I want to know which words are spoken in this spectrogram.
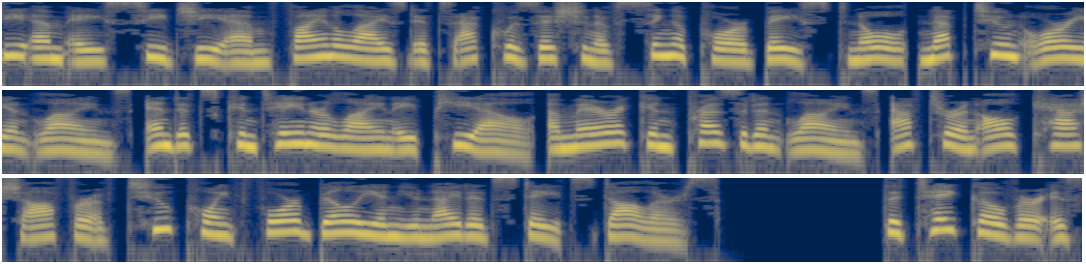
CMA-CGM finalized its acquisition of Singapore-based NOL Neptune Orient Lines and its container line APL American President Lines after an all-cash offer of 2.4 billion United States dollars. The takeover is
